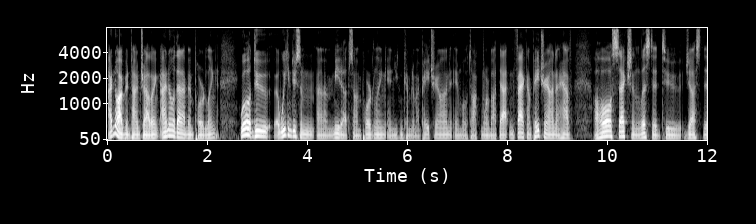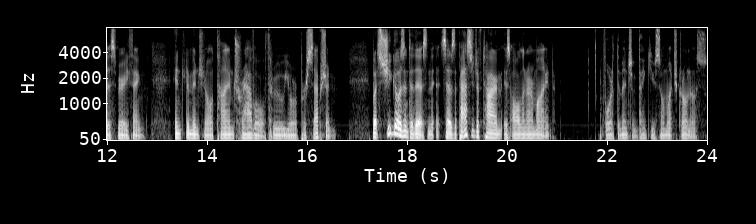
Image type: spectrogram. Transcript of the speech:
I know I've been time traveling. I know that I've been portaling. We'll do. We can do some um, meetups on portaling, and you can come to my Patreon, and we'll talk more about that. In fact, on Patreon, I have a whole section listed to just this very thing: interdimensional time travel through your perception. But she goes into this, and it says the passage of time is all in our mind. Fourth dimension. Thank you so much, Kronos.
